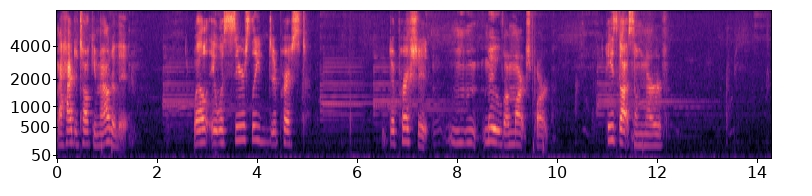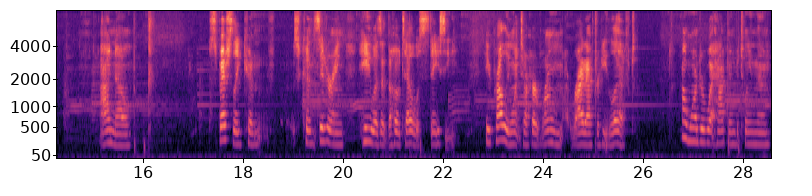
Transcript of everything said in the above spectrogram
I had to talk him out of it. Well, it was seriously depressed, depression move on Mark's part. He's got some nerve. I know. Especially con considering he was at the hotel with Stacy. He probably went to her room right after he left. I wonder what happened between them.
